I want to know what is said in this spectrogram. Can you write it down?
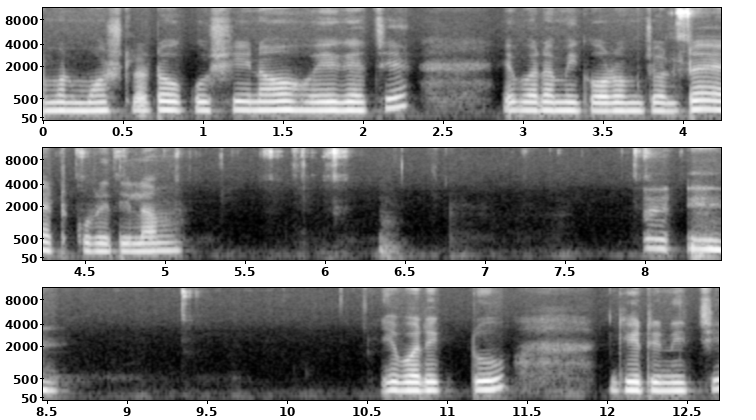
আমার মশলাটাও কষিয়ে নেওয়া হয়ে গেছে। এবার আমি গরম জলটা অ্যাড করে দিলাম। এবার একটু ঘেটে নিচ্ছি।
